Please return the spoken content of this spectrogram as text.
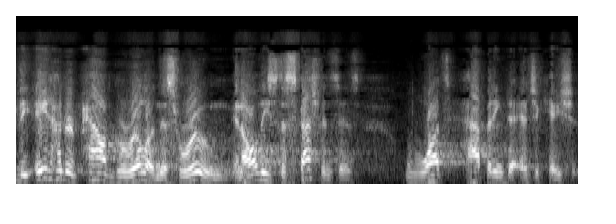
the 800-pound gorilla in this room in all these discussions is what's happening to education.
